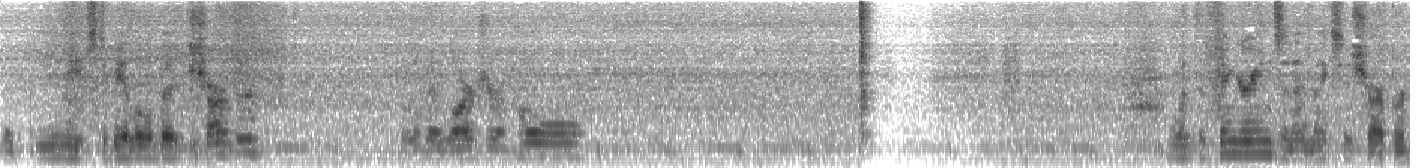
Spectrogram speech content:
The E needs to be a little bit sharper, a little bit larger hole with the fingerings and it makes it sharper.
